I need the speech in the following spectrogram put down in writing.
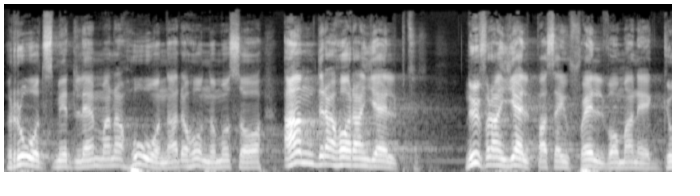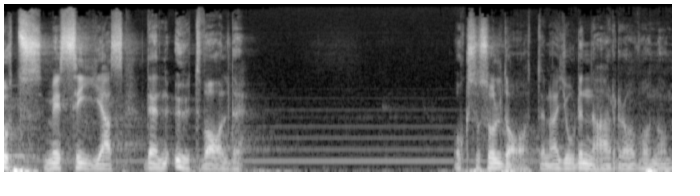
Rådsmedlemmarna hånade honom och sa, andra har han hjälpt, nu får han hjälpa sig själv om han är Guds Messias, den utvalde. Också soldaterna gjorde narr av honom.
